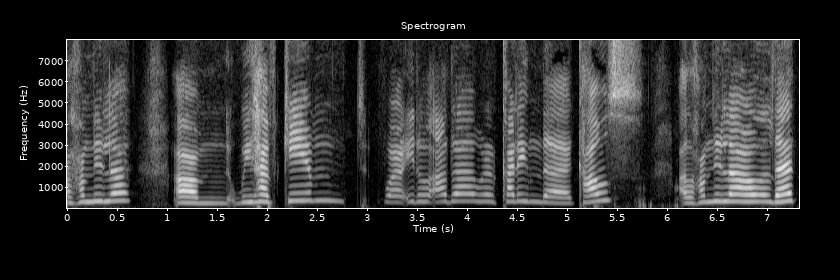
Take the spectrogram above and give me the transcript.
আলহামদুলিল্লাহ we have came for Eid Adha we are cutting the cows আলহামদুলিল্লাহ all that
